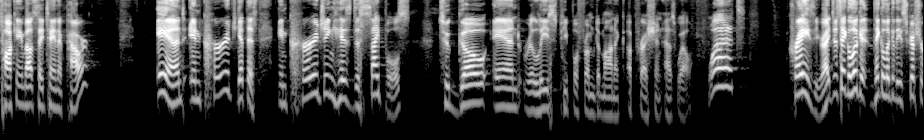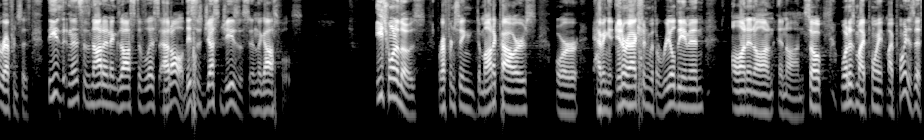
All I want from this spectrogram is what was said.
talking about satanic power, and encourage, get this, encouraging his disciples to go and release people from demonic oppression as well. What? Crazy, right? Just take a look at take a look at these scripture references. These and this is not an exhaustive list at all. This is just Jesus in the gospels. Each one of those referencing demonic powers or having an interaction with a real demon on and on and on. So, what is my point? My point is this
